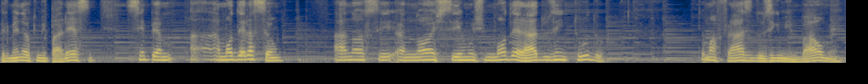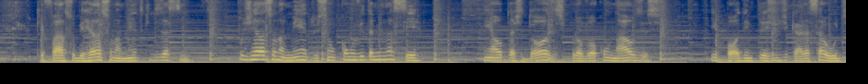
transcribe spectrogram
pelo menos é o que me parece, sempre a, a, a moderação, a nós, a nós sermos moderados em tudo. Tem uma frase do Zygmunt Baumer que fala sobre relacionamento que diz assim: os relacionamentos são como vitamina C. Em altas doses provocam náuseas e podem prejudicar a saúde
